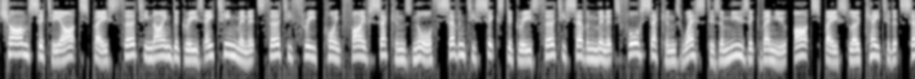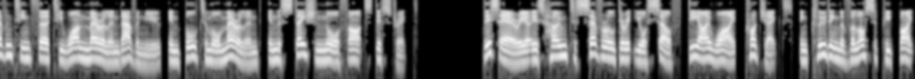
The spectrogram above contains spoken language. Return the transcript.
Charm City Art Space 39 degrees 18 minutes 33.5 seconds north 76 degrees 37 minutes 4 seconds west is a music venue, art space located at 1731 Maryland Avenue, in Baltimore, Maryland, in the Station North Arts District. This area is home to several do-it-yourself projects, including the Velocipede Bike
